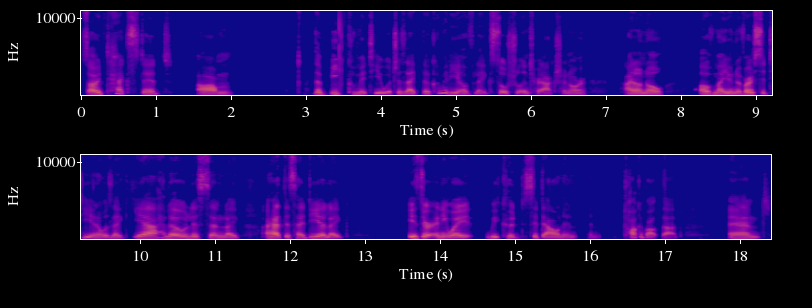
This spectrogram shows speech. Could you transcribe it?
So I texted um, the beat committee, which is like the committee of like social interaction or I don't know of my university and I was like, "Yeah, hello, listen, like I had this idea like is there any way we could sit down and, and talk about that?" And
